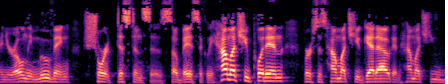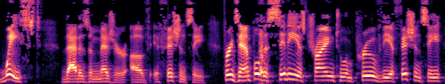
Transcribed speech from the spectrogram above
and you're only moving short distances. So basically, how much you put in versus how much you get out and how much you waste that is a measure of efficiency. For example, the city is trying to improve the efficiency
